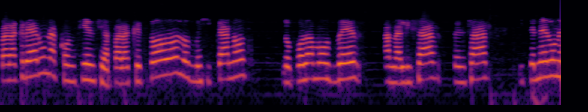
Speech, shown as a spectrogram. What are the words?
para crear una conciencia, para que todos los mexicanos lo podamos ver, analizar, pensar y tener una,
